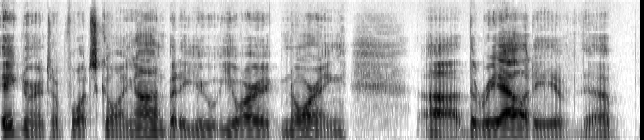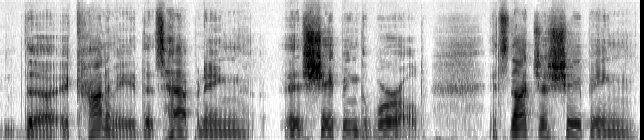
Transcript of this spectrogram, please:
ignorant of what's going on, but you you are ignoring uh, the reality of the, the economy that's happening. It's shaping the world. It's not just shaping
